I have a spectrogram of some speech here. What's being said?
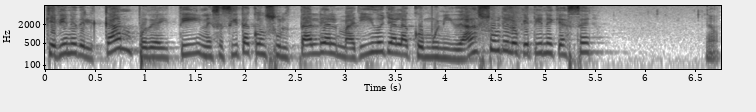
que viene del campo de Haití necesita consultarle al marido y a la comunidad sobre lo que tiene que hacer. ¿no?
